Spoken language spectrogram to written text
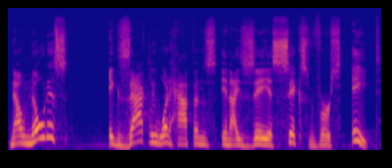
Now, notice exactly what happens in Isaiah 6, verse 8.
